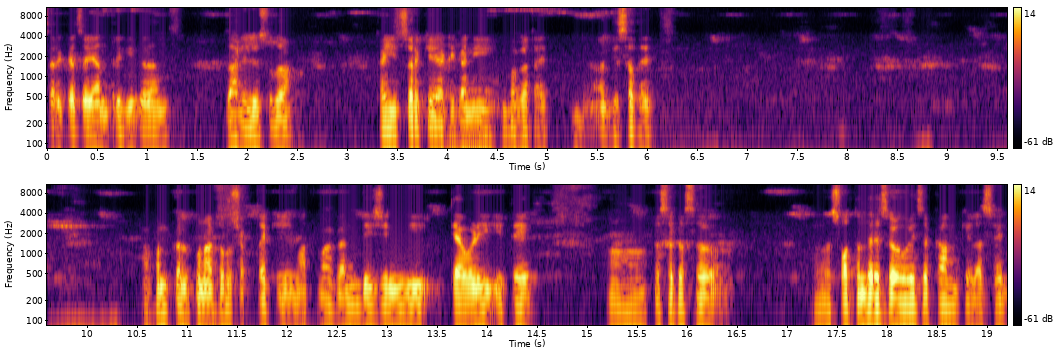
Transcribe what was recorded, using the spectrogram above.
चरक्याचं यांत्रिकीकरण झालेले सुद्धा काही चरखे या ठिकाणी बघत आहेत दिसत आहेत. आपण कल्पना करू शकता की महात्मा गांधीजींनी त्यावेळी इथे कसं कसं स्वातंत्र्य चळवळीचं काम केलं असेल.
